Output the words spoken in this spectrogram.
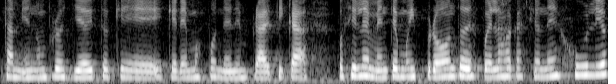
también un proyecto que queremos poner en práctica posiblemente muy pronto, después de las vacaciones de julio,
